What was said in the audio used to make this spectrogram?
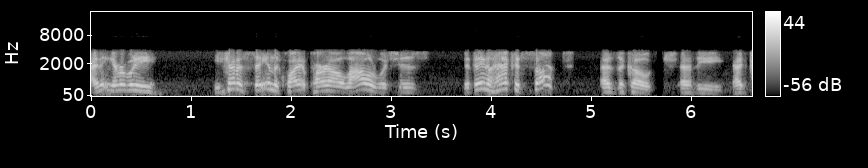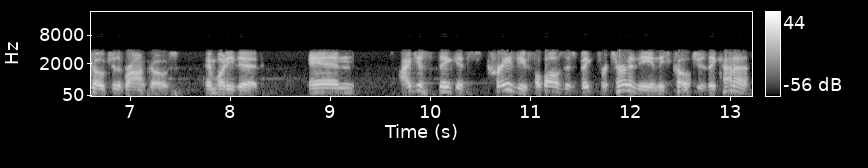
I think everybody he's kind of saying the quiet part out loud, which is Nathaniel Hackett sucked as the coach, as the head coach of the Broncos, and what he did. And I just think it's crazy. Football is this big fraternity, and these coaches, they kind of,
